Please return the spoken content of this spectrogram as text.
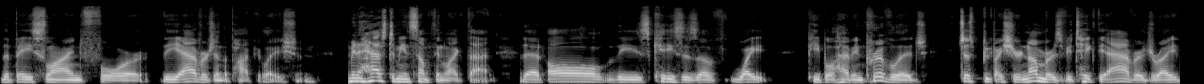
the baseline for the average in the population. I mean, it has to mean something like that, that all these cases of white people having privilege, just by sheer numbers, if you take the average, right,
